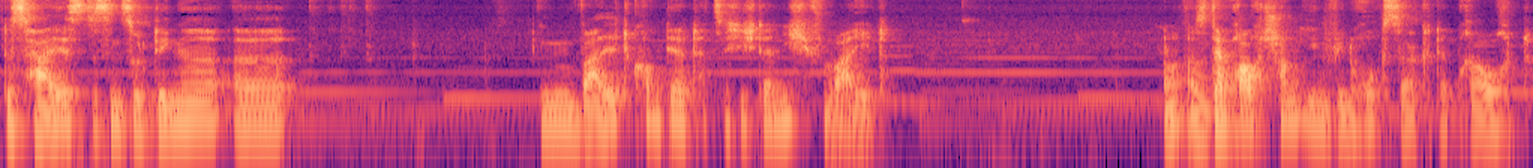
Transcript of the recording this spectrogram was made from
Das heißt, das sind so Dinge, äh, im Wald kommt der tatsächlich da nicht weit. Also der braucht schon irgendwie einen Rucksack, der braucht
